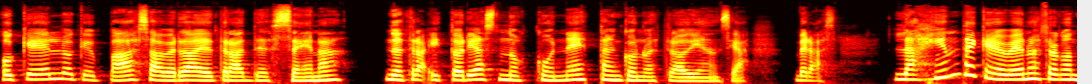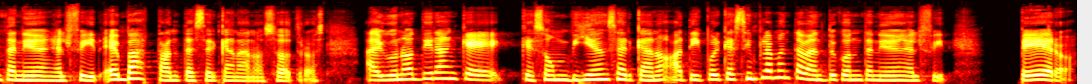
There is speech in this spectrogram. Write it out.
o qué es lo que pasa, ¿verdad?, detrás de escena. Nuestras historias nos conectan con nuestra audiencia. Verás, la gente que ve nuestro contenido en el feed es bastante cercana a nosotros. Algunos dirán que, que son bien cercanos a ti porque simplemente ven tu contenido en el feed. Pero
